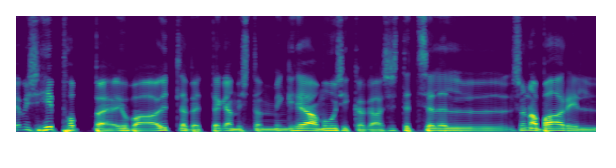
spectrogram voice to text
ja mis hip-hop juba ütleb, et tegemist on mingi hea muusikaga, sest et sellel sõnapaaril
